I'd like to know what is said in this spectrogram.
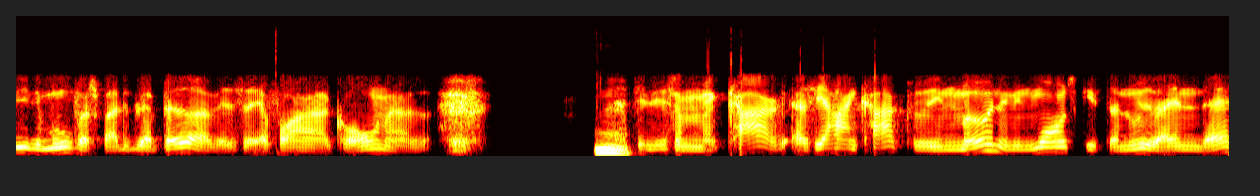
mit immunforsvar det bliver bedre, hvis jeg får corona. Altså. Ja. Det er ligesom kar... Altså, jeg har en karklud i en måned. Min mor, hun skifter den ud hver anden dag.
